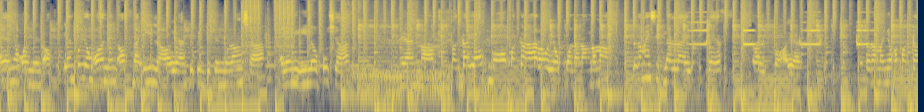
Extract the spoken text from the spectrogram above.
Ayan yung on and off. Yan po yung on and off na ilaw. Ayan, pipindutin mo lang siya. Ayan, ilaw po siya. Ayan, ma'am. Pagka i-off mo, pagka araw, i-off mo na lang na, ma'am. Ito naman yung signal light, left, right po. Ayan. Ito naman yung kapag, ka,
